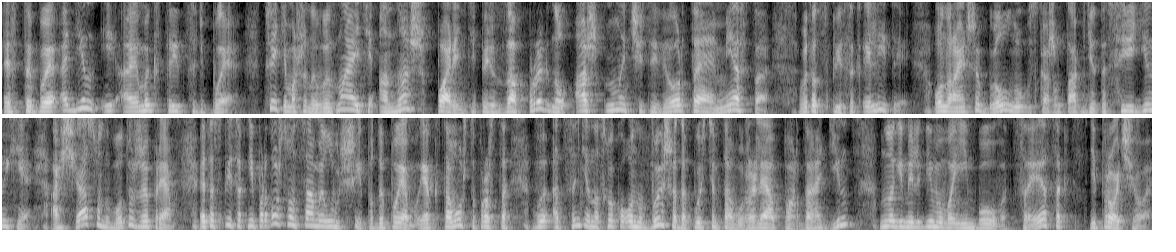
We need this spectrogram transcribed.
СТБ-1 и АМХ-30Б. Все эти машины вы знаете, а наш парень теперь запрыгнул аж на четвертое место в этот список элиты. Он раньше был ну, скажем так, где-то в серединке. А сейчас он вот уже прям. Это список не про то, что он самый лучший по ДПМ, а к тому, что просто вы оцените, насколько он выше, допустим, того же Леопарда 1, многими любимого имбового cs и прочего.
